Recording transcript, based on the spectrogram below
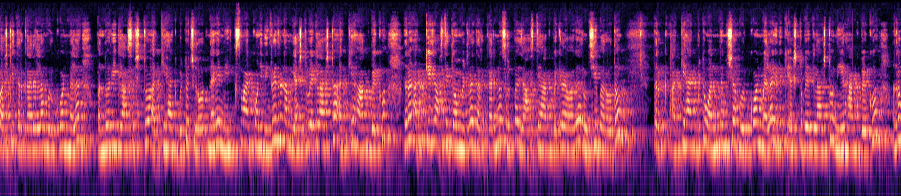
ಫಸ್ಟಿ ತರಕಾರಿ ಎಲ್ಲ ಹುರ್ಕೊಂಡ್ಮೇಲೆ ಒಂದೂವರೆ ಗ್ಲಾಸಷ್ಟು ಅಕ್ಕಿ ಹಾಕಿಬಿಟ್ಟು ಚಲೋತ್ನಾಗೆ ಮಿಕ್ಸ್ ಮಾಡ್ಕೊಂಡಿದ್ದೀನಿ ರೀ ಅಂದ್ರೆ ನಮ್ಗೆ ಎಷ್ಟು ಬೇಕಲ್ಲ ಅಷ್ಟು ಅಕ್ಕಿ ಹಾಕಬೇಕು. ಅಂದರೆ ಅಕ್ಕಿ ಜಾಸ್ತಿ ತೊಗೊಂಬಿಟ್ರೆ ತರಕಾರಿನೂ ಸ್ವಲ್ಪ ಜಾಸ್ತಿ ಹಾಕ್ಬೇಕ್ರಿ. ಅವಾಗ ರುಚಿ ಬರೋದು. ತರ ಅಕ್ಕಿ ಹಾಕಿಬಿಟ್ಟು ಒಂದು ನಿಮಿಷ ಹುರ್ಕೊಂಡ್ಮೇಲೆ ಇದಕ್ಕೆ ಎಷ್ಟು ಬೇಕಲ್ಲ ಅಷ್ಟು ನೀರು ಹಾಕಬೇಕು. ಅಂದರೆ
